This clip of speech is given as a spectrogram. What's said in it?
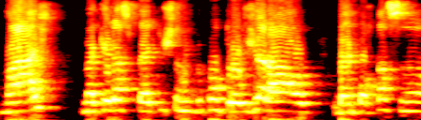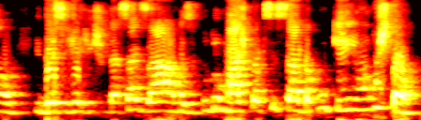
mas naquele aspecto justamente do controle geral, da importação e desse registro dessas armas e tudo mais, para que se saiba com quem e onde estão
